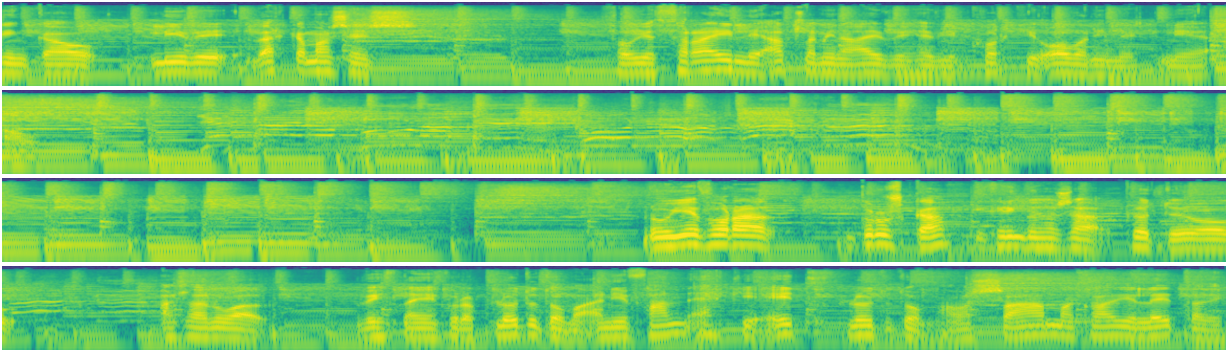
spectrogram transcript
lýsing á lífi verkamannsins. Þó ég þræli alla mína æfi hef ég korki ofan í mig nýja á. Nú ég fór að grúska í kringum þessa plötu og ætlaði nú að vitna í einhverja plötudóma en ég fann ekki einn plötudóm. Það var sama hvað ég leitaði.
